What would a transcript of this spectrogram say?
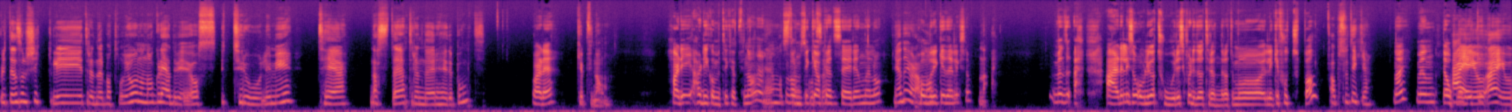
blitt en sånn skikkelig trønderbataljon, og nå gleder vi oss utrolig mye til neste trønderhøydepunkt, Hva er det? cupfinalen. Har de, har de kommet til cupfinalen? Vant ikke akkurat serien eller noe? Ja, det gjør de Holder nå. ikke det, liksom? Nei. Men eh, er det liksom obligatorisk fordi du er trønder at du må like fotball? Absolutt ikke. Nei, men jeg Jeg opplever er jo, ikke jeg er jo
